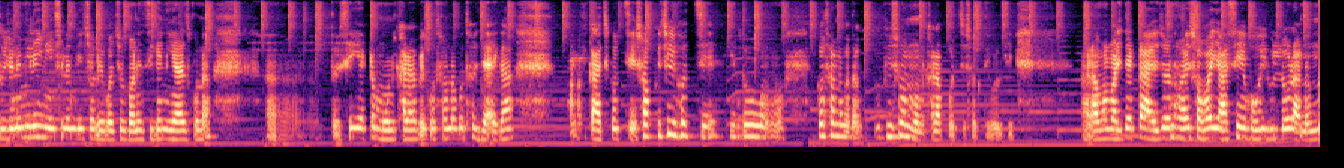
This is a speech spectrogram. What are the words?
দুজনে মিলেই নিয়েছিলাম যে চলো এবছর গণেশজিকে নিয়ে আসব না। তো সেই একটা মন খারাপে কোথাও না কোথাও জায়গা, কাজ করছে সব কিছুই হচ্ছে। কিন্তু কোথাও না কোথাও ভীষণ মন খারাপ করছে, সত্যি বলছি। আর আমার বাড়িতে একটা আয়োজন হয়, সবাই আসে, হই হুল্লোড়, আনন্দ,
